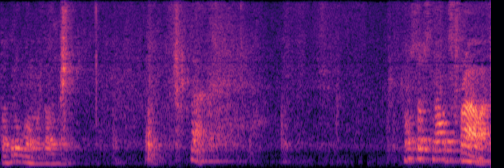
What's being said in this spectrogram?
по-другому должно. Так. Ну, собственно, вот справа.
